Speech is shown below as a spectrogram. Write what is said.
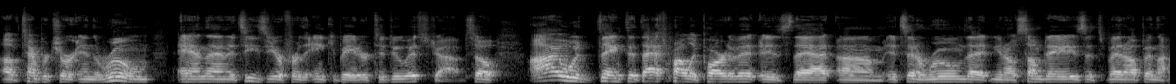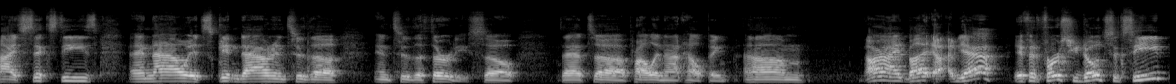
of temperature in the room and then it's easier for the incubator to do its job. So I would think that that's probably part of it is that um, it's in a room that, you know, some days it's been up in the high 60s and now it's getting down into the into the 30s. So that's uh, probably not helping. Um, all right, but uh, yeah, if at first you don't succeed,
